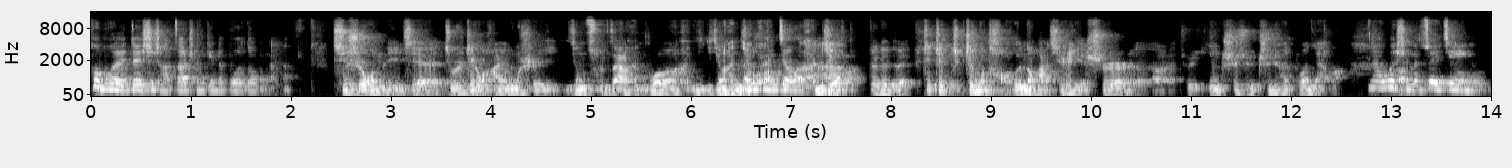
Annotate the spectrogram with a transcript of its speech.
会不会对市场造成一定的波动呢？其实我们理解，就是这种行业共识已经存在了很多，已经很久了，很久了，很久了。对对对，这这这种讨论的话，其实也是呃，就是已经持续持续很多年了。那为什么最近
